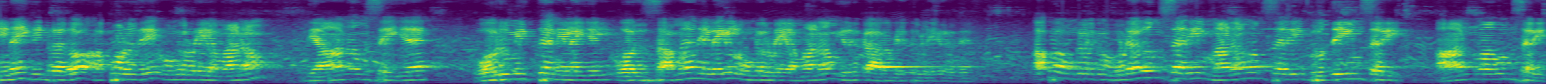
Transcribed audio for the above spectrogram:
இணைகின்றதோ அப்பொழுதே உங்களுடைய மனம் தியானம் செய்ய ஒருமித்த நிலையில் ஒரு சமநிலையில் உங்களுடைய மனம் இருக்க ஆரம்பித்து விடுகிறது. அப்ப உங்களுக்கு உடலும் சரி மனமும் சரி புத்தியும் சரி ஆன்மாவும் சரி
